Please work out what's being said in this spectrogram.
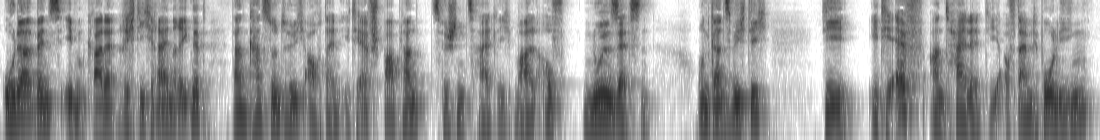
Oder wenn es eben gerade richtig reinregnet, dann kannst du natürlich auch deinen ETF-Sparplan zwischenzeitlich mal auf Null setzen. Und ganz wichtig, die ETF-Anteile, die auf deinem Depot liegen,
